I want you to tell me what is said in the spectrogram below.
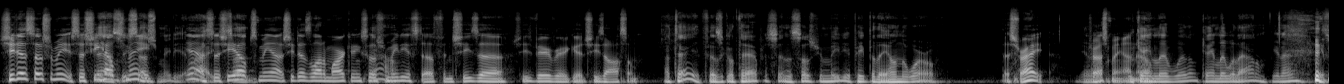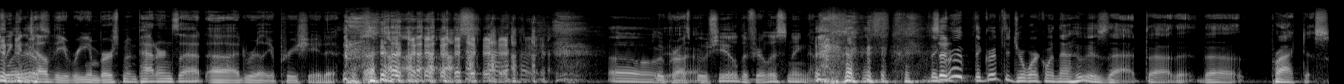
she does social media, so she Yeah, helps she's me. social media, yeah, right. so she So- helps me out. She does a lot of marketing, social Yeah. media stuff, and she's uh she's very very good. She's awesome. I tell you, physical therapists and the social media people, they own the world. That's right. You know? Trust me, I know. can't live with them. Can't live without them. You know. If we can tell the reimbursement patterns that, uh, I'd really appreciate it. Oh, Blue Cross Blue Shield, if you're listening. No. the So- group, the group that you're working with now, who is that? Uh, the the practice.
